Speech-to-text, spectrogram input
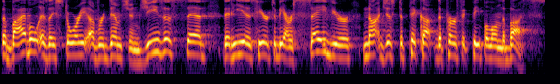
The Bible is a story of redemption. Jesus said that He is here to be our Savior, not just to pick up the perfect people on the bus.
